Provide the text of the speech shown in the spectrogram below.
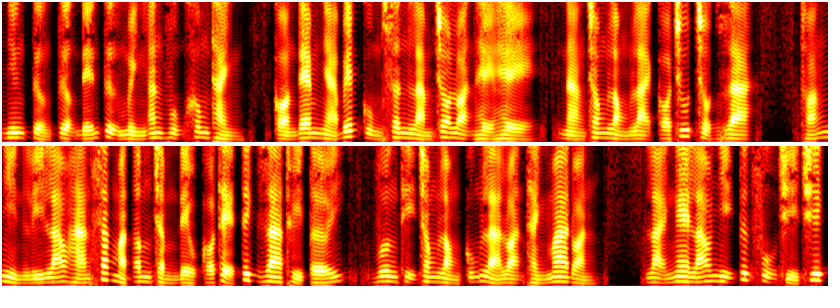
Nhưng tưởng tượng đến tự mình ăn vụng không thành, còn đem nhà bếp cùng sân làm cho loạn hề hề, nàng trong lòng lại có chút trột ra. Thoáng nhìn Lý Lão Hán sắc mặt âm trầm đều có thể tích ra thủy tới, vương thị trong lòng cũng là loạn thành ma đoàn. Lại nghe Lão Nhị tức phụ chỉ trích,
